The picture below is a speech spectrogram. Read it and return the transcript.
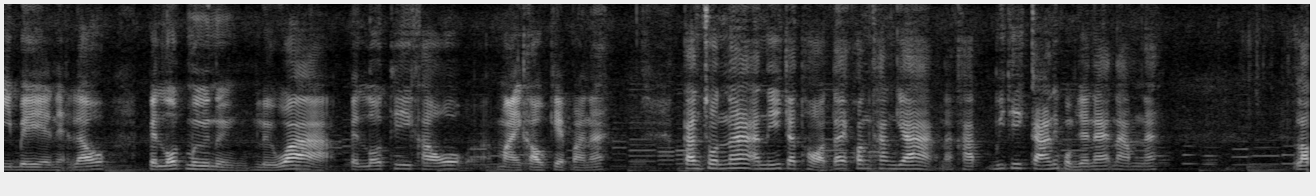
eBay เนี่ยแล้วเป็นรถมือหนึ่งหรือว่าเป็นรถที่เขาใหม่เก่าเก็บมานะการชนหน้าอันนี้จะถอดได้ค่อนข้างยากนะครับ วิธีการที่ผมจะแนะนำนะ เรา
